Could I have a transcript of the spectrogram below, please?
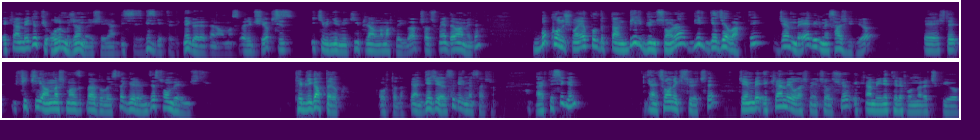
Ekrem Bey diyor ki olur mu canım öyle şey yani biz sizi biz getirdik ne görevden alması öyle bir şey yok. Siz 2022'yi planlamakla ilgili olarak çalışmaya devam edin. Bu konuşma yapıldıktan bir gün sonra bir gece vakti Cem Bey'e bir mesaj gidiyor. E, işte fikri anlaşmazlıklar dolayısıyla görevinize son verilmiştir. Tebligat da yok ortada. Yani gece yarısı bir mesaj. Ertesi gün yani sonraki süreçte Cem Bey Ekrem Bey'e ulaşmaya çalışıyor. Ekrem Bey ne telefonlara çıkıyor,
